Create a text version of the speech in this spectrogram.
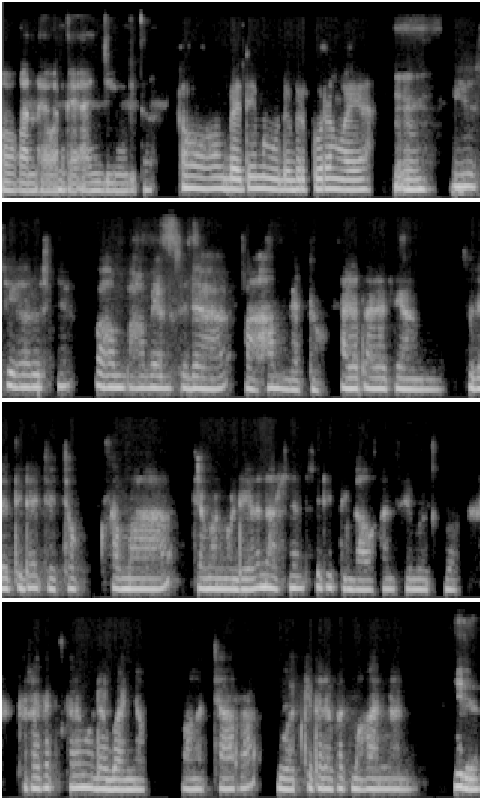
makan hewan kayak anjing gitu oh berarti emang udah berkurang lah ya. Mm. Iya sih harusnya paham-paham yang sudah paham gak tuh. Adat-adat yang sudah tidak cocok sama zaman modern harusnya bisa ditinggalkan sih menurut gue. Karena kan sekarang udah banyak banget cara buat kita dapat makanan. iya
